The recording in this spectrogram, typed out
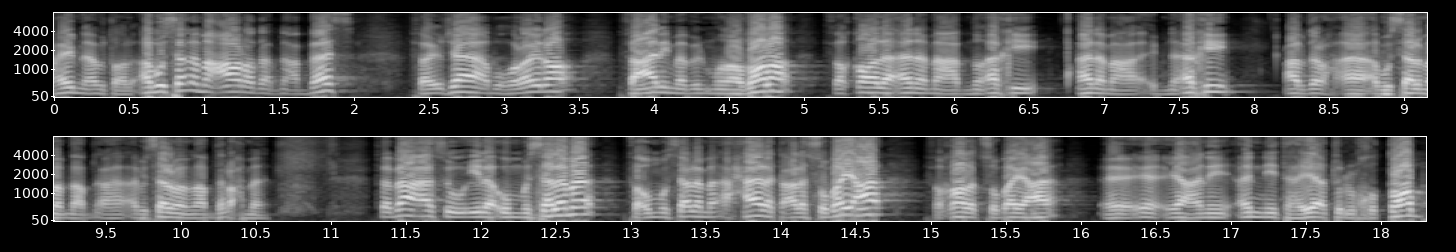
ابن أبي طالب. أبو سلمة عارض ابن عباس فجاء أبو هريرة فعلم بالمناظرة فقال أنا مع ابن أخي أنا مع ابن أخي عبد الرح... أبو سلمة بن عبد أبي سلمة بن عبد الرحمن. فبعثوا إلى أم سلمة فأم سلمة أحالت على سبيعة فقالت سبيعة آه، يعني أني تهيأت للخطاب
